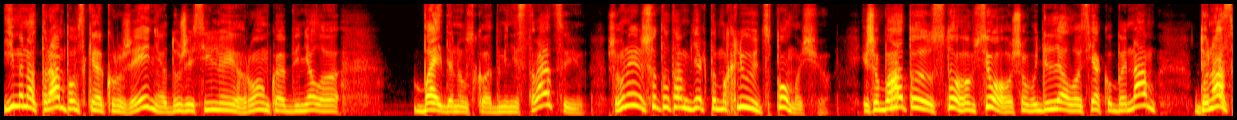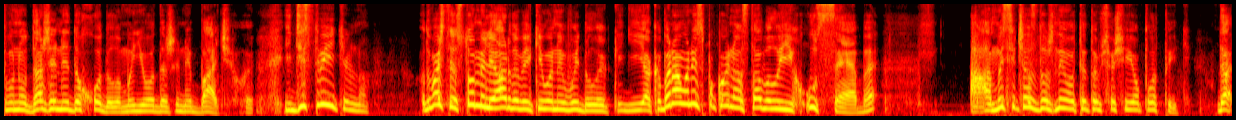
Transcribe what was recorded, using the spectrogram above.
Іменно Трамповське окруження дуже сильно і громко обвиняло Байденовську адміністрацію, що вони щось там як-то махлюють з помощью. І що багато з того всього, що виділялось якоби нам, до нас воно навіть не доходило, ми його навіть не бачили. І дійсно, от бачите, 100 мільярдів, які вони видали якоби нам, вони спокійно оставили їх у себе. А мы сейчас должны вот это все еще и оплатить. Да,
